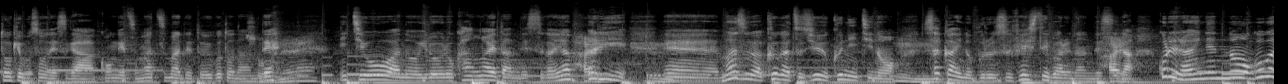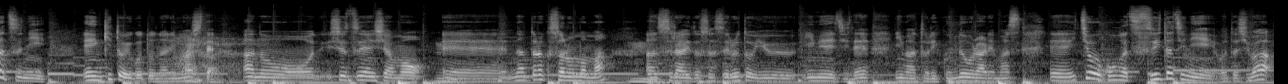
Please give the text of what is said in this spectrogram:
東京もそうですが今月末までということなんで、ね。一応あのいろいろ考えたんですがやっぱり、はい。うん。えーまずは9月19日のうん堺のブルースフェスティバルなんですが、はい。これ来年の5月に延期ということになりまして、はいはいはい。あの出演者も、うん。えーなんとなくそのまま、うん。あスライドさせるというイメージで今取り組んでおられます、えー一応5月1日に私は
